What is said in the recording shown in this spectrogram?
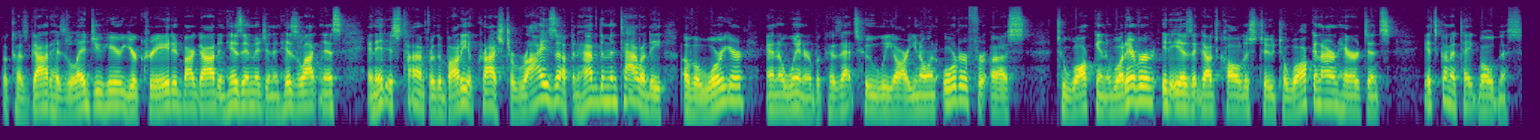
because God has led you here. You're created by God in His image and in His likeness. And it is time for the body of Christ to rise up and have the mentality of a warrior and a winner because that's who we are. You know, in order for us to walk in whatever it is that God's called us to, to walk in our inheritance, it's going to take boldness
